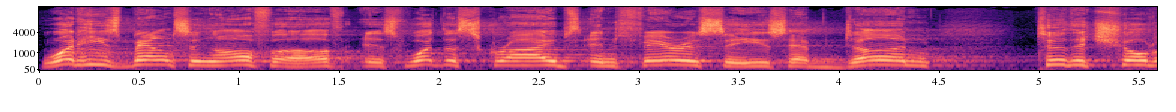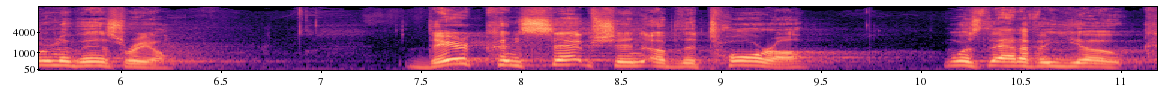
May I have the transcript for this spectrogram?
what he's bouncing off of is what the scribes and Pharisees have done to the children of Israel. Their conception of the Torah was that of a yoke.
